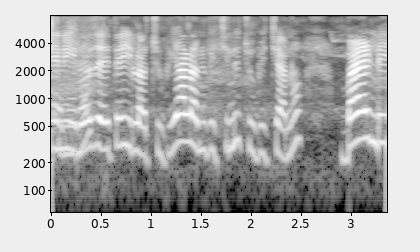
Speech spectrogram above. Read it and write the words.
నేను ఈరోజు అయితే ఇలా చూపించాలనిపించింది చూపించాను. బాయ్ అండి.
